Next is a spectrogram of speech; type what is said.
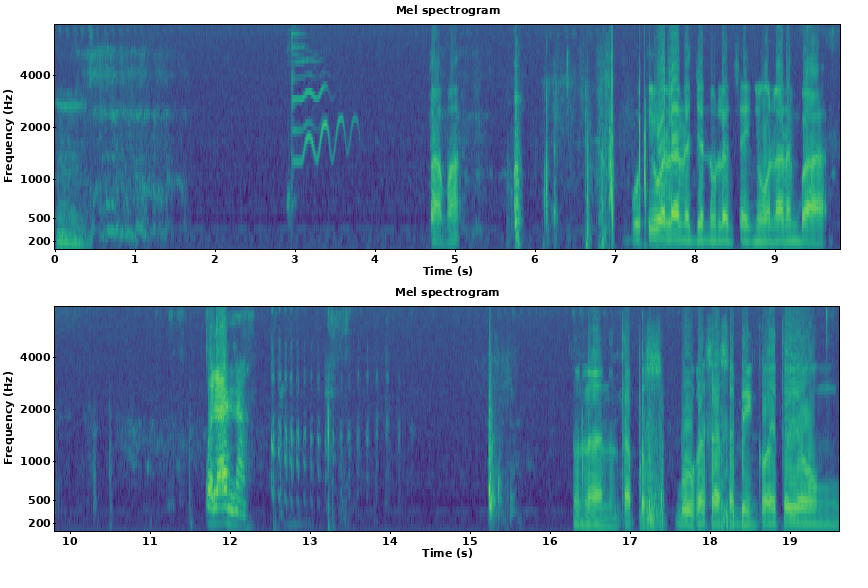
Hmm. Tama. Buti wala na dyan ulan sa inyo. Wala nang ba. Wala na. Wala na. Tapos bukas sasabihin ko, ito yung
